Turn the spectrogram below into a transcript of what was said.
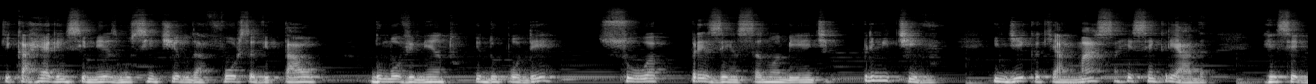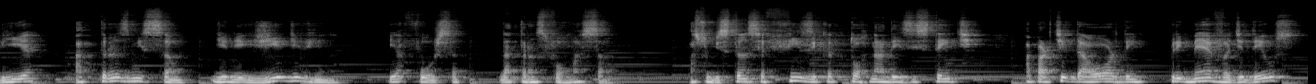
que carrega em si mesmo o sentido da força vital, do movimento e do poder, sua presença no ambiente primitivo indica que a massa recém-criada recebia a transmissão de energia divina e a força da transformação. A substância física tornada existente a partir da ordem primeva de Deus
